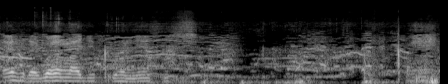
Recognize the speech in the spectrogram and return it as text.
Eh, udah goyang lagi Tuhan Yesus. Eh.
